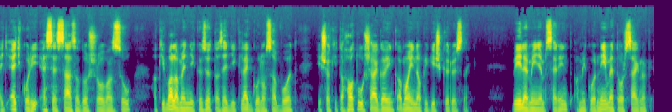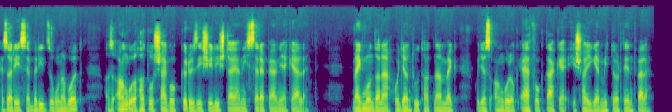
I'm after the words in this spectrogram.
Egy egykori SS századosról van szó, aki valamennyi között az egyik leggonoszabb volt, és akit a hatóságaink a mai napig is köröznek. Véleményem szerint, amikor Németországnak ez a része brit zóna volt, az angol hatóságok körözési listáján is szerepelnie kellett. Megmondaná, hogyan tudhatnám meg, hogy az angolok elfogták-e, és ha igen, mi történt vele?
